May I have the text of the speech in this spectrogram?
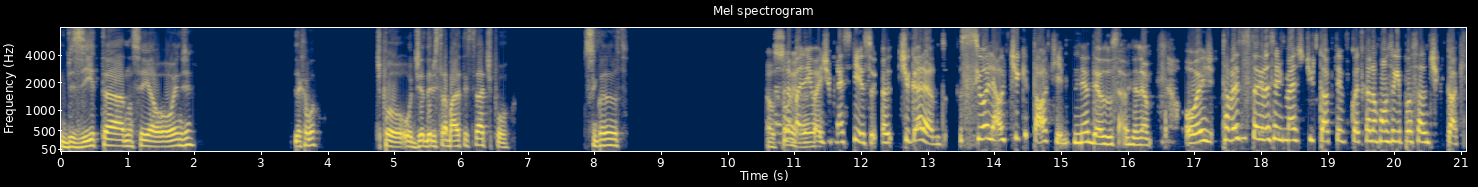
visita não sei aonde. E acabou. Tipo, o dia dele de trabalho tem que ser, tipo, 50 minutos. É Eu sonho. trabalhei né? hoje mais que isso, eu te garanto. Se olhar o TikTok, meu Deus do céu, entendeu? Hoje, talvez o Instagram seja mais o TikTok, teve coisa que eu não consegui postar no TikTok.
